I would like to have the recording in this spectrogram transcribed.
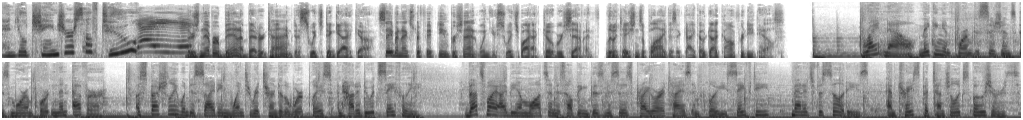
And you'll change yourself too? Yay. There's never been a better time to switch to Geico. Save an extra 15% when you switch by October 7th. Limitations apply. Visit geico.com for details. Right now, making informed decisions is more important than ever, especially when deciding when to return to the workplace and how to do it safely. That's why IBM Watson is helping businesses prioritize employee safety, manage facilities, and trace potential exposures.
